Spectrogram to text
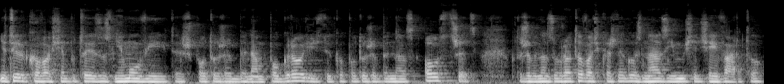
nie tylko właśnie, bo to Jezus nie mówi też po to, żeby nam pogrozić, tylko po to, żeby nas ostrzec, po to, żeby nas uratować, każdego z nas i myślę dzisiaj warto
